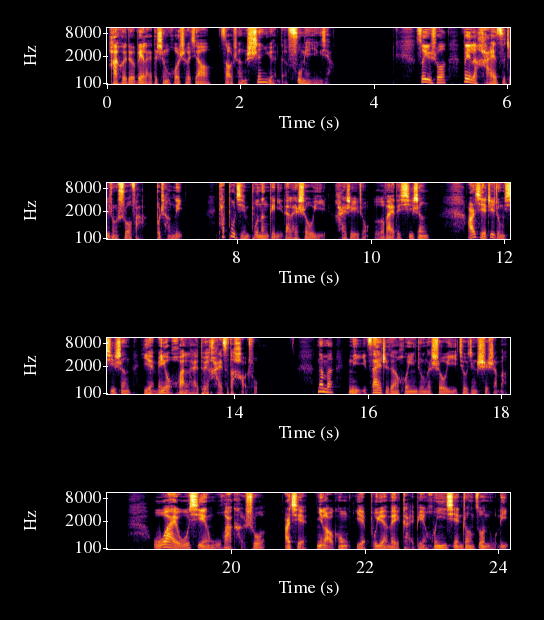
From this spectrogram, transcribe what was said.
还会对未来的生活社交造成深远的负面影响。所以说，为了孩子这种说法不成立，它不仅不能给你带来收益，还是一种额外的牺牲。而且这种牺牲也没有换来对孩子的好处。那么你在这段婚姻中的收益究竟是什么？无爱无性无话可说，而且你老公也不愿为改变婚姻现状做努力，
